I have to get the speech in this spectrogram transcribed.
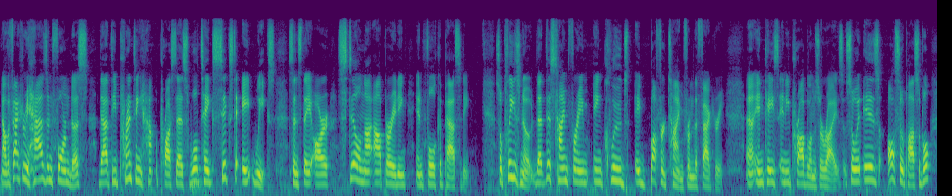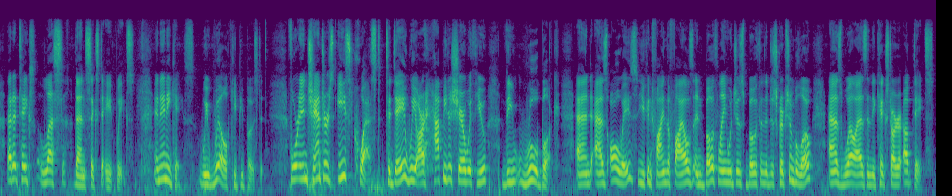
Now, the factory has informed us that the printing process will take six to eight weeks since they are still not operating in full capacity. So please note that this time frame includes a buffer time from the factory uh, in case any problems arise. So it is also possible that it takes less than six to eight weeks. In any case, we will keep you posted. For Enchanter's East Quest, today we are happy to share with you the rule book. And as always, you can find the files in both languages, both in the description below, as well as in the Kickstarter updates.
